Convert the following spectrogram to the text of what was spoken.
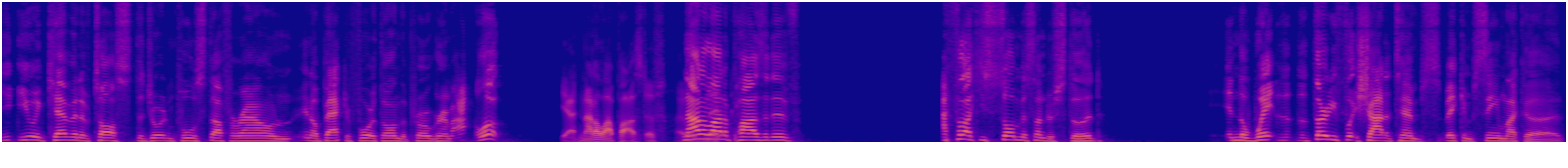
you, you and Kevin have tossed the Jordan Poole stuff around, you know, back and forth on the program. I, look, yeah, not a lot positive. I not a lot of positive. I feel like he's so misunderstood. In the way the thirty foot shot attempts make him seem like a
